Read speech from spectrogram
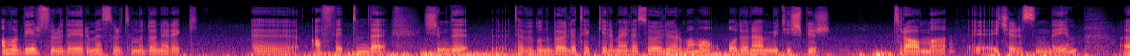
Ama bir sürü değerime sırtımı dönerek e, affettim de şimdi e, tabii bunu böyle tek kelimeyle söylüyorum ama o dönem müthiş bir travma e, içerisindeyim. E,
